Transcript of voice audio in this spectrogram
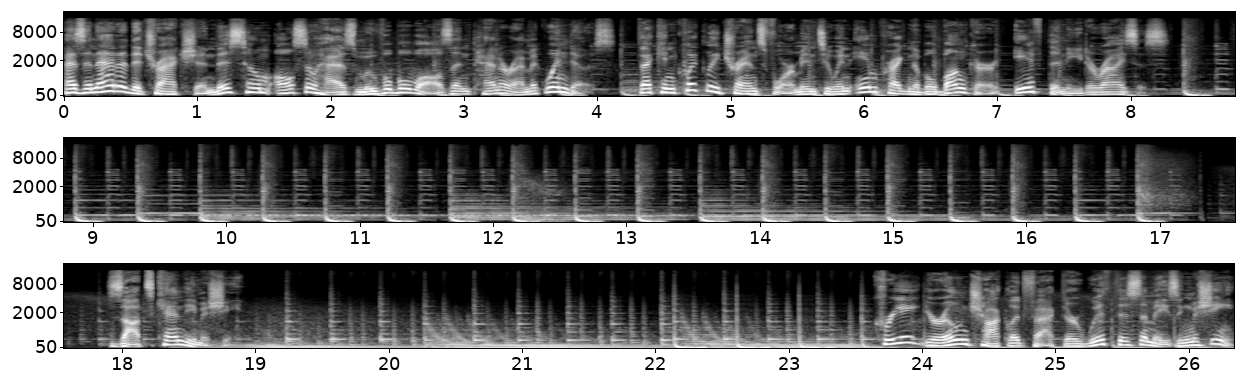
As an added attraction, this home also has movable walls and panoramic windows that can quickly transform into an impregnable bunker if the need arises. Zotz Candy Machine Create your own chocolate factor with this amazing machine.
